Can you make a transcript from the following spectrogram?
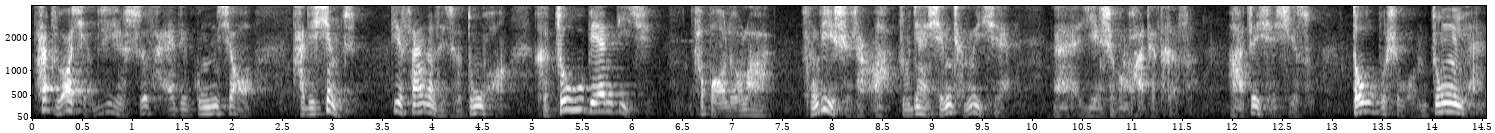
它主要写的这些食材的功效、它的性质。第三个呢，就是敦煌和周边地区，它保留了从历史上啊逐渐形成的一些呃饮食文化的特色啊，这些习俗都不是我们中原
